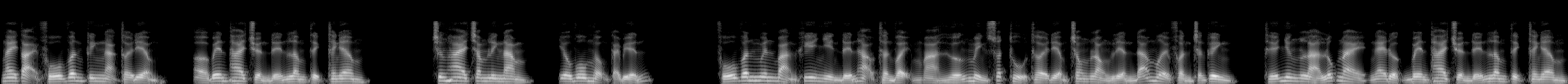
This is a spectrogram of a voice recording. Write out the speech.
Ngay tại phố vân kinh ngạc thời điểm, ở bên thai chuyển đến lâm tịch thanh âm. chương 205, yêu vô ngộng cải biến. Phố Vân nguyên bản khi nhìn đến hạo thần vậy mà hướng mình xuất thủ thời điểm trong lòng liền đã mười phần chân kinh, thế nhưng là lúc này nghe được bên thai truyền đến lâm tịch thanh âm,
